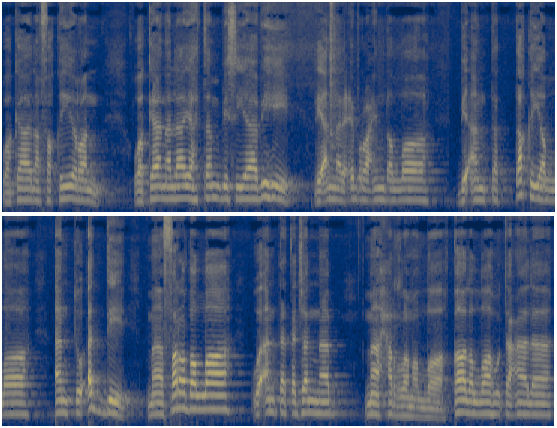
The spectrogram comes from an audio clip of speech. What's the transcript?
وكان فقيرا وكان لا يهتم بثيابه لأن العبره عند الله بأن تتقي الله أن تؤدي ما فرض الله وأن تتجنب ما حرم الله. قال الله تعالى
